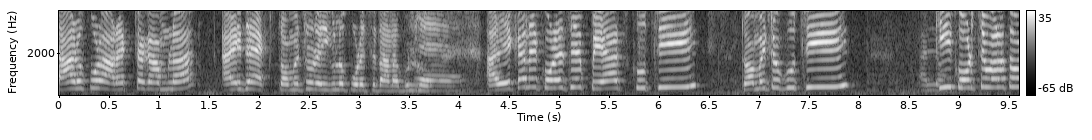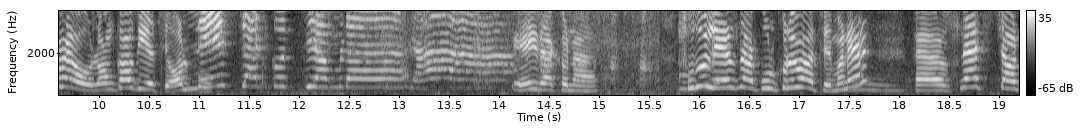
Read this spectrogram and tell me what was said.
তার উপর আর একটা গামলা। আর এই দেখ টমেটোর এইগুলো পড়েছে দানাগুলো। আর এখানে করেছে পেঁয়াজ কুচি টমেটো কুচি। কি করছে বলো তো ওরা ও লঙ্কাও দিয়েছে অল্প। চাট করছি আমরা। এই দেখো না। শুধু লেজ না কুরকুরেও আছে। মানে স্ন্যাক্স চাট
